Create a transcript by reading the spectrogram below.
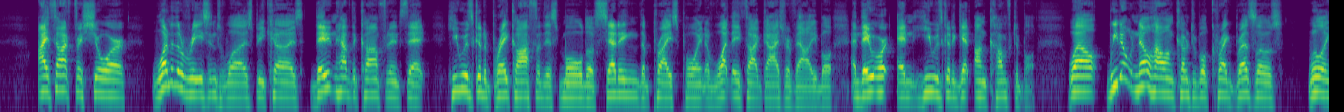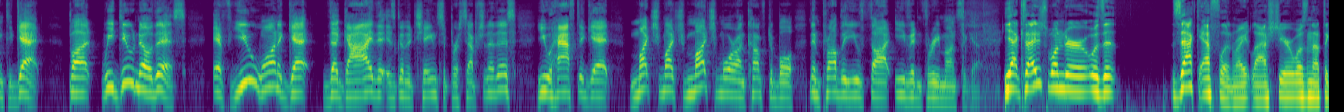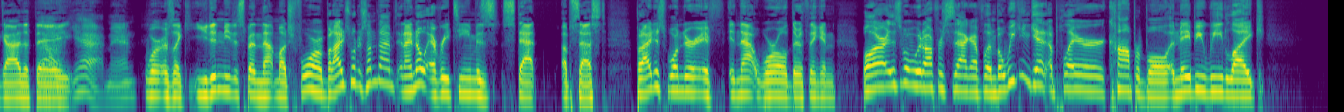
I thought for sure one of the reasons was because they didn't have the confidence that he was going to break off of this mold of setting the price point of what they thought guys were valuable, and they were, and he was going to get uncomfortable. Well, we don't know how uncomfortable Craig Breslow's willing to get, but we do know this: if you want to get the guy that is going to change the perception of this, you have to get much, much, much more uncomfortable than probably you thought even three months ago. Yeah, because I just wonder was it Zach Eflin, right? Last year wasn't that the guy that they? Uh, yeah, man. Where it was like you didn't need to spend that much for him, but I just wonder sometimes, and I know every team is stat obsessed, but I just wonder if in that world they're thinking, well, all right, this is what we would offer Zach Eflin, but we can get a player comparable, and maybe we like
